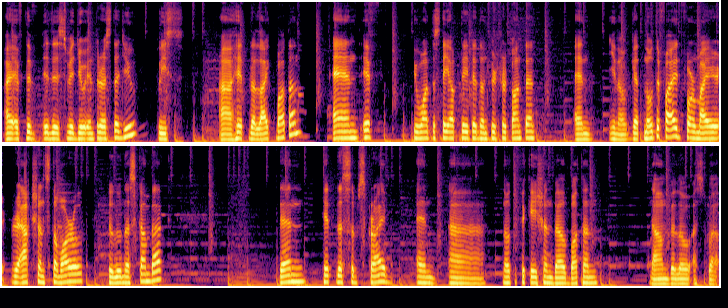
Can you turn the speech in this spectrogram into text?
uh, if, the, if this video interested you, please uh, hit the like button. And if you want to stay updated on future content and you know get notified for my reactions tomorrow to Loona's comeback, then hit the subscribe and uh, notification bell button down below as well.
